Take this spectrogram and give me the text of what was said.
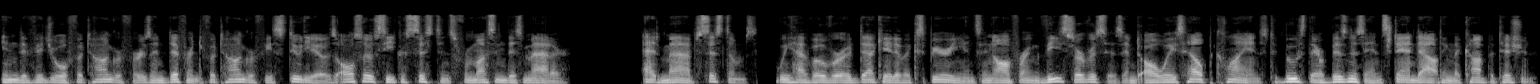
individual photographers and different photography studios also seek assistance from us in this matter. At Map Systems, we have over a decade of experience in offering these services and always help clients to boost their business and stand out in the competition.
